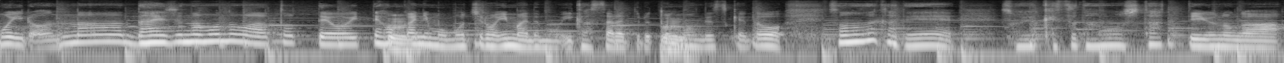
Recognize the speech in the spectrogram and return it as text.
もういろんな大事なものは取っておいてうん。他にももちろん今でも生かされてると思うんですけど、その中でそういう決断をしたっていうのが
